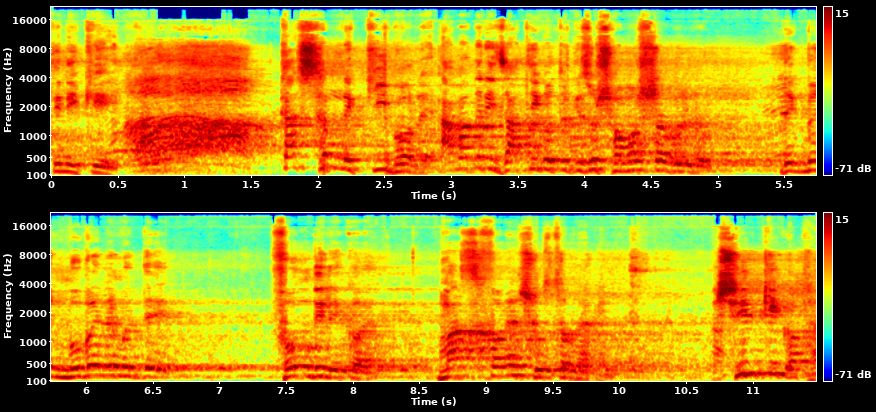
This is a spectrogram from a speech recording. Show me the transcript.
তিনি কি? কার সামনে কি বলে? আমাদের এই জাতিগত কিছু সমস্যা হইল। দেখবেন মোবাইলের মধ্যে ফোন দিলে কয়, মাস্ক পরে সুস্থ থাকেন। কি কথা।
